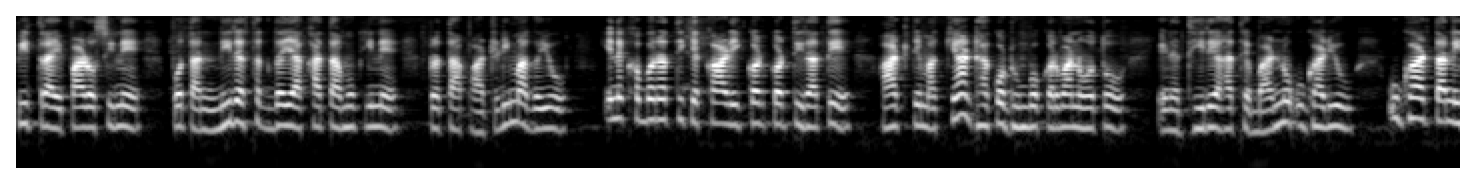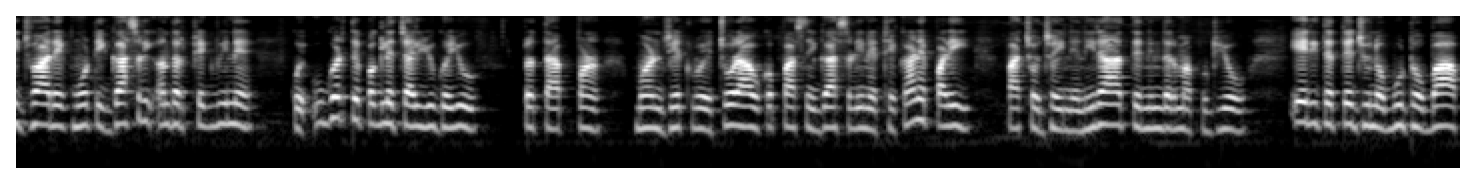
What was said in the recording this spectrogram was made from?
પિતરાએ પાડોશીને પોતાની નિરર્થક દયા ખાતા મૂકીને પ્રતાપ હાટડીમાં ગયો. એને ખબર હતી કે કાળી કડકડતી રાતે હાટડીમાં ક્યાં ઢાકો ઢૂંબો કરવાનો હતો. એણે ધીરે હાથે બારણું ઉઘાડ્યું. ઉઘાડતાની જ્વાર એક મોટી ગાસડી અંદર ફેંકવીને કોઈ ઉગડતે પગલે ચાલ્યું ગયું. પ્રતાપ પણ મણ જેટલો એ ચોરાવ કપાસની ગાસડીને ઠેકાણે પાડી પાછો જઈને નિરાતે નિંદરમાં પૂઢ્યો. એ રીતે તેજુનો બૂઢો બાપ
